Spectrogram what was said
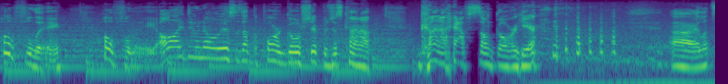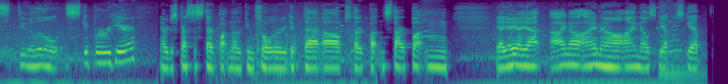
Hopefully. Hopefully. All I do know is, is that the poor ghost ship was just kind of, kind of half sunk over here. Alright, let's do a little skipper here. Now just press the start button on the controller to get that up. Start button, start button. Yeah, yeah, yeah, yeah. I know, I know, I know. Skip, skip.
